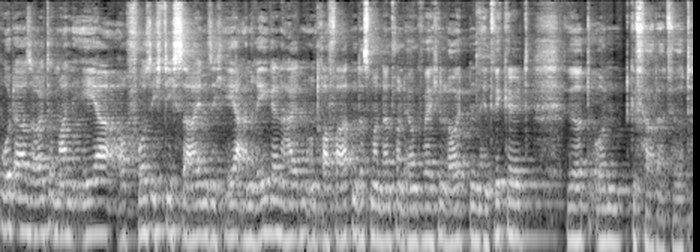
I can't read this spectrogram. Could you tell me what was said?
Oder sollte man eher auch vorsichtig sein, sich eher an Regeln halten und darauf warten, dass man dann von irgendwelchen Leuten entwickelt wird und gefördert wird?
